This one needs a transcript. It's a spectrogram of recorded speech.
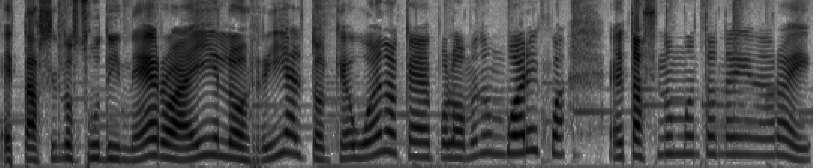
está haciendo su dinero ahí en los realtors. Qué bueno que por lo menos un boricua está haciendo un montón de dinero ahí.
